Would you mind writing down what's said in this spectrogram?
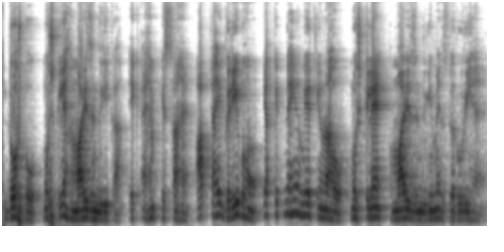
दोस्तों, मुश्किलें हमारी ज़िंदगी का एक अहम हिस्सा हैं। आप चाहे गरीब हों या कितने ही अमीर क्यों ना हो, मुश्किलें हमारी ज़िंदगी में ज़रूरी हैं।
